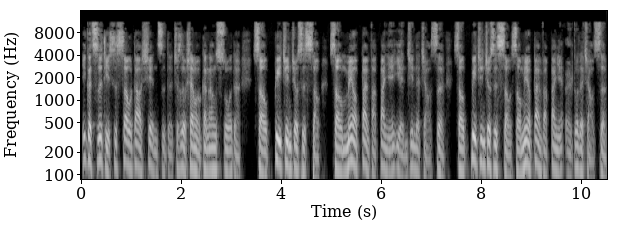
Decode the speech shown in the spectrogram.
一个肢体是受到限制的，就是像我刚刚说的，手毕竟就是手，手没有办法扮演眼睛的角色，手毕竟就是手，手没有办法扮演耳朵的角色，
